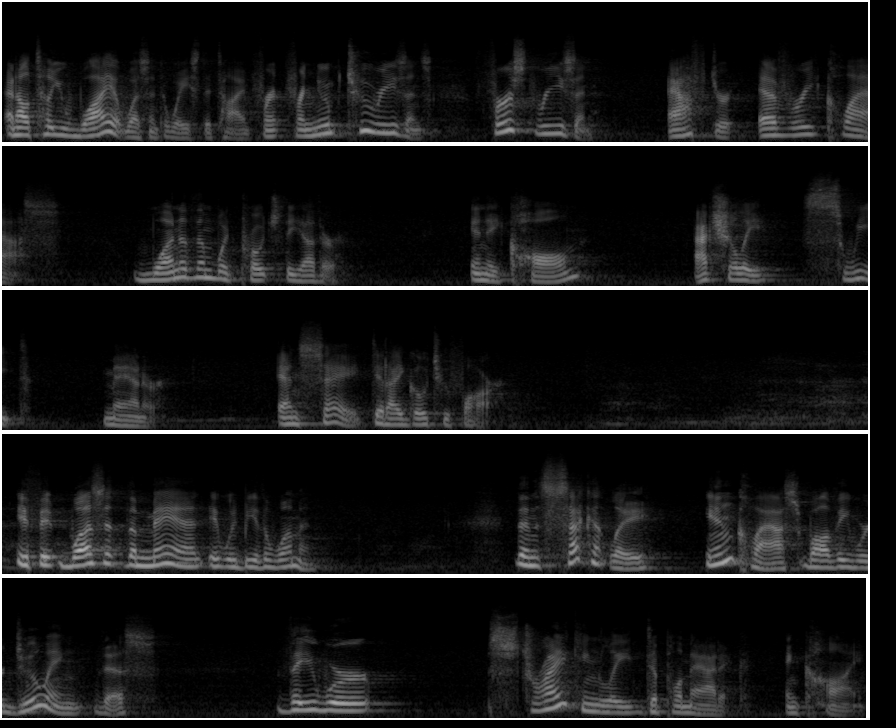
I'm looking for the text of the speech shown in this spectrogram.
And I'll tell you why it wasn't a waste of time for, for two reasons. First reason, after every class, one of them would approach the other in a calm, actually sweet manner and say, Did I go too far? If it wasn't the man, it would be the woman. Then, secondly, in class, while they were doing this, they were strikingly diplomatic and kind.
